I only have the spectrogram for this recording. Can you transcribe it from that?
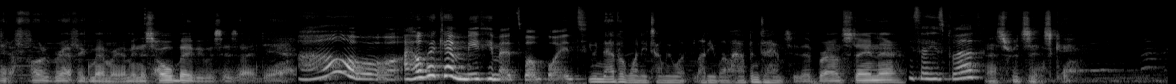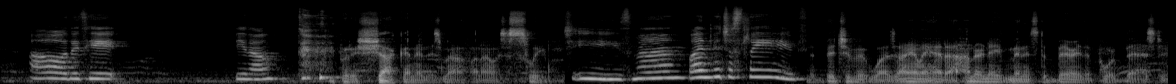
He had a photographic memory. I mean, this whole baby was his idea. Oh, I hope we can meet him at one point. You never want to tell me what bloody well happened to him. See that brown stain there? Is that his blood? That's Radzinsky. Oh, did he, you know? He put a shotgun in his mouth when I was asleep. Jeez, man. Why didn't he just leave? The bitch of it was, I only had 108 minutes to bury the poor bastard.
